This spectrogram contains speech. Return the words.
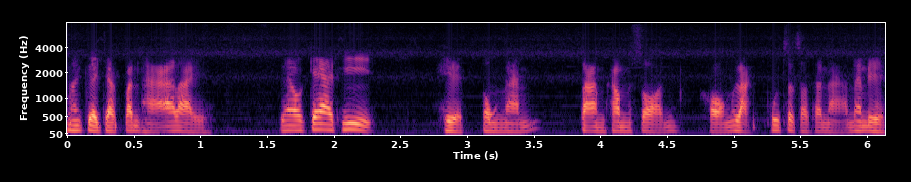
มันเกิดจากปัญหาอะไร แล้วแก้ที่เหตุตรงนั้นตามคำสอนของหลักพุทธศาสนานั่นเอง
